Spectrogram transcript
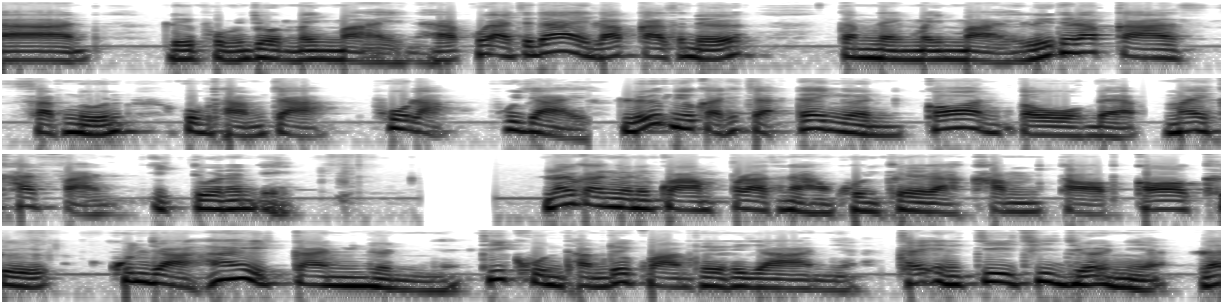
งาน หรือผลประโยชน์ใหม่ๆนะครับคุณอาจจะได้รับการเสนอตำแหน่งใหม่ ๆ หรือได้รับการสนับสนุนอุปถัมภ์จากผู้หลักผู้ใหญ่ หรือมีโอกาสที่จะได้เงินก้อนโตแบบไม่คาดฝันอีกด้วยนั่นเองแล้วการเงินในความปรารถนาของคุณคืออะไรล่ะคำตอบก็คือ คุณอย่าให้การเงินเนี่ยที่คุณทำด้วยความทะเยอทะยานเนี่ยใช้ energy ที่เยอะเนี่ยและ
